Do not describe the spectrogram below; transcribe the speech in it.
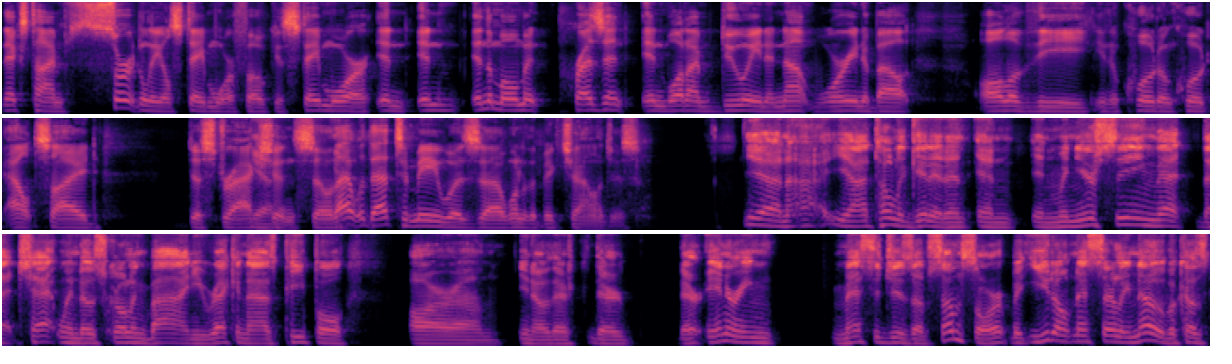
next time certainly you'll stay more focused, stay more in in in the moment, present in what I'm doing, and not worrying about all of the you know quote unquote outside distractions. Yeah. So that that to me was uh, one of the big challenges. Yeah, and I, yeah, I totally get it. And and and when you're seeing that that chat window scrolling by, and you recognize people are, um, you know, they're they're they're entering messages of some sort, but you don't necessarily know because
